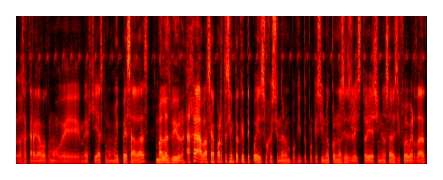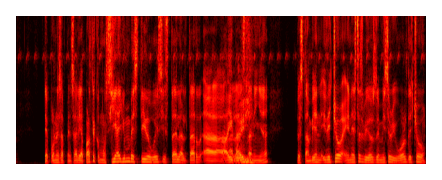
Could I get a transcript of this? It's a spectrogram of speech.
o sea, cargado como de energías como muy pesadas. Malas vibras. Ajá, o sea, aparte siento que te puedes sugestionar un poquito, porque si no conoces la historia, si no sabes si fue verdad, te pones a pensar. Y aparte, como si hay un vestido, güey, si está el altar a, Ay, a la- esta niña, pues también. Y de hecho, en estos videos de Mystery World, de hecho,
